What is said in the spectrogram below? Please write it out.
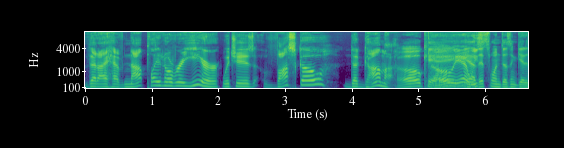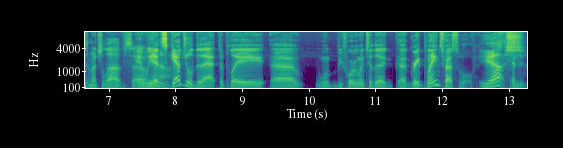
that I have not played in over a year, which is Vasco da Gama. Okay. Oh, yeah, Yeah, we- this one doesn't get as much love. So and we Yeah. had scheduled that to play uh, w- before we went to the uh, Great Plains Festival. Yes. And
